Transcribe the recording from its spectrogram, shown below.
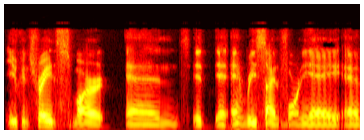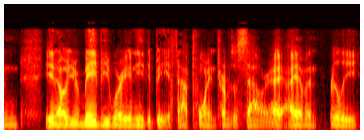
you can trade smart and it and re-sign Fournier, and you know you may be where you need to be at that point in terms of salary. I, I haven't really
